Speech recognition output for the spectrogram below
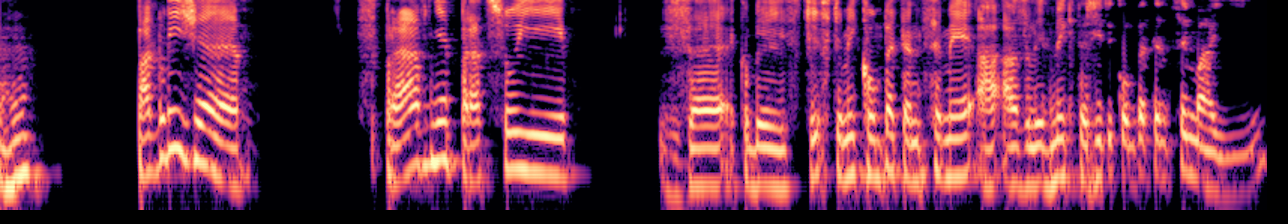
Uh-huh. Pakliže správně pracují s, jakoby, s, tě, s těmi kompetencemi a, a s lidmi, kteří ty kompetence mají,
